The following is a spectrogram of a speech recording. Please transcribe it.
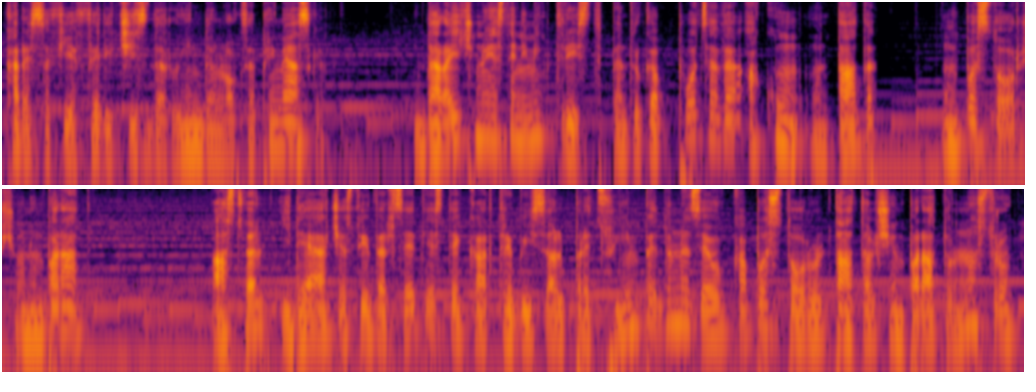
care să fie fericiți dăruind în loc să primească. Dar aici nu este nimic trist, pentru că poți avea acum un tată, un păstor și un împărat. Astfel, ideea acestui verset este că ar trebui să-L prețuim pe Dumnezeu ca păstorul, tatăl și împăratul nostru,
